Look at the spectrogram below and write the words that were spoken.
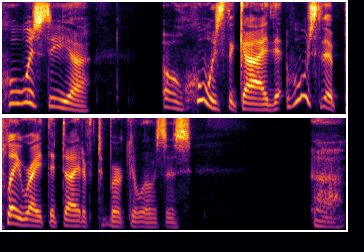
who was the, uh, oh, who was the guy that, who was the playwright that died of tuberculosis? Um,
